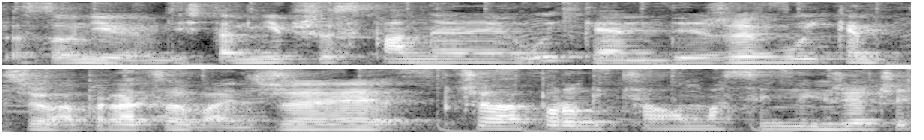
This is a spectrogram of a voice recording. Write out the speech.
że są, nie wiem, gdzieś tam nieprzespane weekendy, że w weekend trzeba pracować, że trzeba porobić całą masę innych rzeczy,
